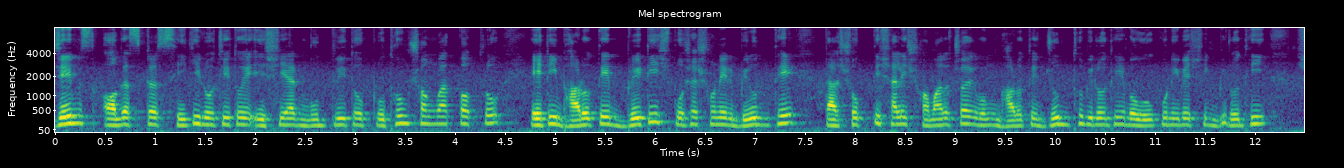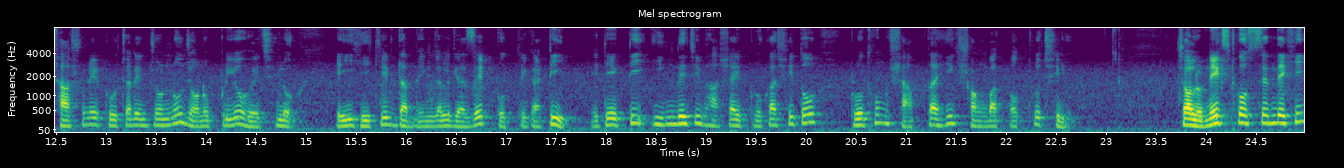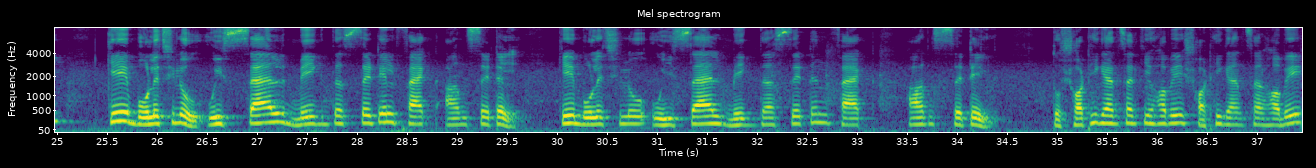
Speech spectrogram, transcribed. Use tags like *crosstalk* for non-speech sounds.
জেমস অগাস্টাস হিকি রচিত এশিয়ার মুদ্রিত প্রথম সংবাদপত্র। এটি ভারতে ব্রিটিশ প্রশাসনের বিরুদ্ধে তার শক্তিশালী সমালোচক এবং ভারতের যুদ্ধবিরোধী এবং ঔপনিবেশিক বিরোধী শাসনের প্রচারের জন্য জনপ্রিয় হয়েছিল। এই হিকির দ্য বেঙ্গল গ্যাজেট পত্রিকাটি। এটি একটি ইংরেজি ভাষায় প্রকাশিত প্রথম সাপ্তাহিক সংবাদপত্র ছিল। চলো নেক্সট কোশ্চেন দেখি। কে বলেছিল we shall make the settle fact unsettle কে বলেছিল we shall make the settle fact unsettle তো সঠিক অ্যান্সার কি হবে? সঠিক অ্যান্সার হবে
